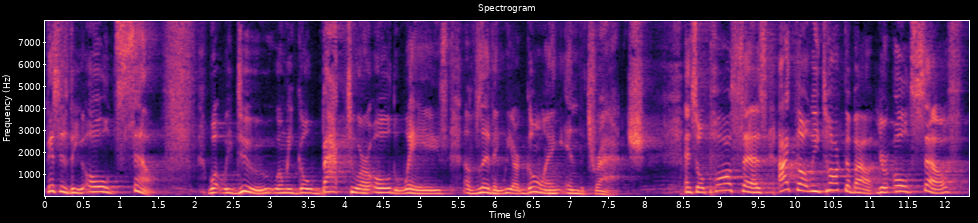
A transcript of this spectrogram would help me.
This is the old self. What we do when we go back to our old ways of living, we are going in the trash. And so Paul says, I thought we talked about your old self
